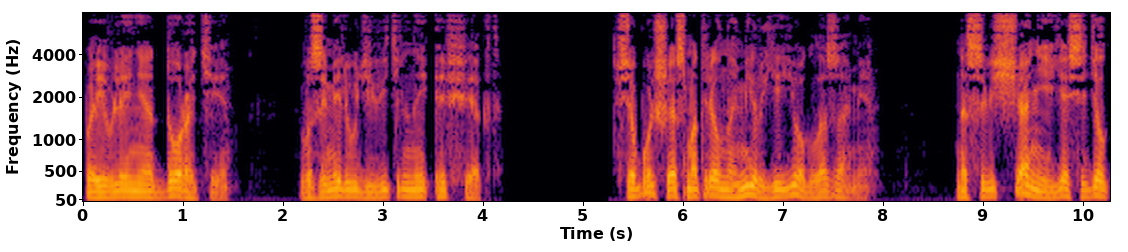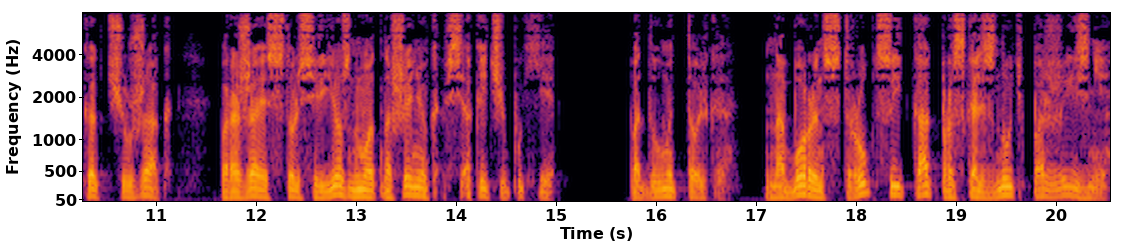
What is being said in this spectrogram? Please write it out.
Появление Дороти возымели удивительный эффект. Все больше я смотрел на мир ее глазами. На совещании я сидел как чужак, поражаясь столь серьезному отношению ко всякой чепухе. Подумать только. Набор инструкций, как проскользнуть по жизни.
